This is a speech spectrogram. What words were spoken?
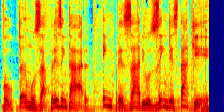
Voltamos a apresentar Empresários em Destaque.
